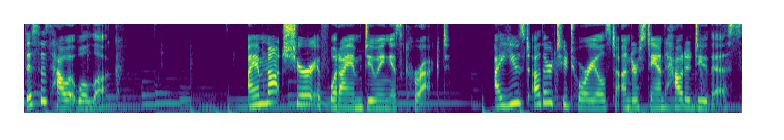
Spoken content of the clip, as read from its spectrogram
This is how it will look. I am not sure if what I am doing is correct. I used other tutorials to understand how to do this,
